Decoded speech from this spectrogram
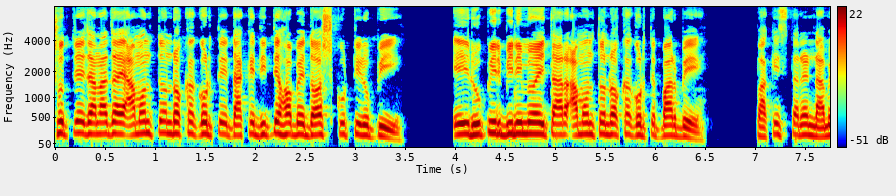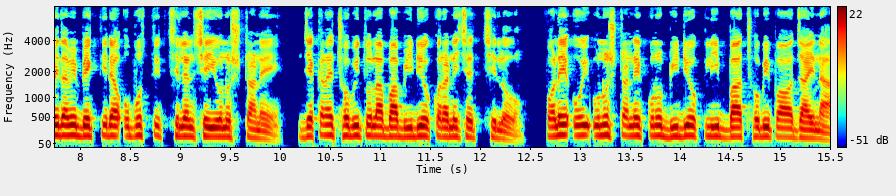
সূত্রে জানা যায়, আমন্ত্রণ রক্ষা করতে তাকে দিতে হবে দশ কোটি রুপি। এই রুপির বিনিময়ে তার আমন্ত্রণ রক্ষা করতে পারবে। পাকিস্তানের নামি দামি ব্যক্তিরা উপস্থিত ছিলেন সেই অনুষ্ঠানে, যেখানে ছবি তোলা বা ভিডিও করা নিষেধ ছিল। ফলে ওই অনুষ্ঠানে কোনো ভিডিও ক্লিপ বা ছবি পাওয়া যায় না।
